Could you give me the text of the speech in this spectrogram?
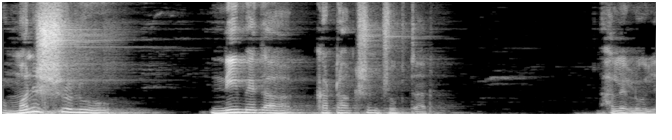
మనుష్యులు నీ మీద కటాక్షం చూపుతారు. హలెలుయ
